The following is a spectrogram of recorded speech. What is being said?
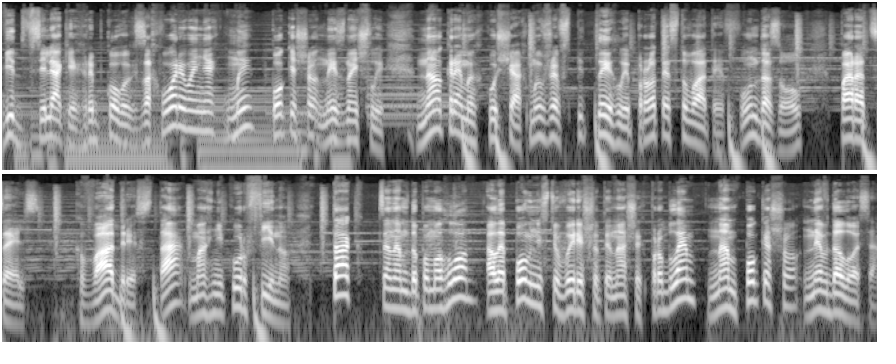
від всіляких грибкових захворювань ми поки що не знайшли. На окремих кущах ми вже встигли протестувати фундазол, парацельс, квадріс та магнікур фіно. Так, це нам допомогло, але повністю вирішити наших проблем нам поки що не вдалося.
